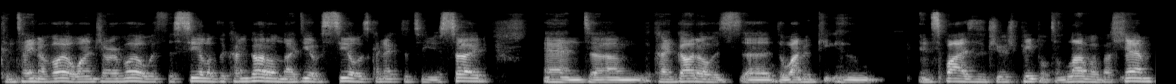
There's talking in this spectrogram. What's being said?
container of oil, one jar of oil with the seal of the Kohen and the idea of seal is connected to Yesod. And um, the Kohen is uh, the one who, who inspires the Jewish people to love of Hashem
